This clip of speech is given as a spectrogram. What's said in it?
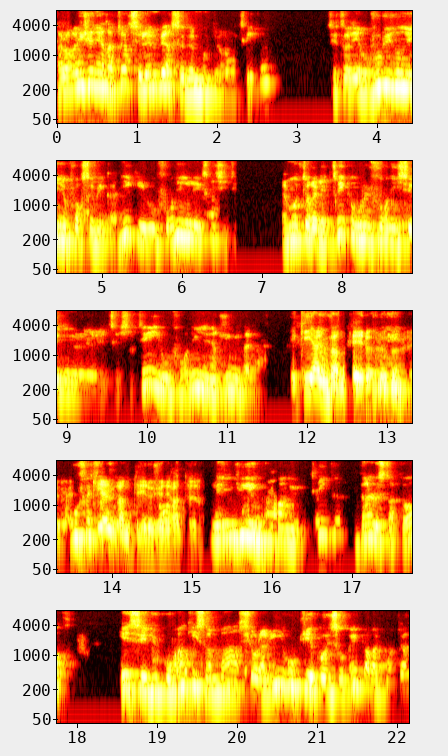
Alors, un générateur, c'est l'inverse d'un moteur électrique. C'est-à-dire, vous lui donnez une force mécanique et il vous fournit de l'électricité. Un moteur électrique, vous lui fournissez de l'électricité, il vous fournit une énergie mécanique. Et qui a inventé le, qui a inventé le générateur? Il induit un courant électrique dans le stator et c'est du courant qui s'en va sur la ligne ou qui est consommé par un moteur.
